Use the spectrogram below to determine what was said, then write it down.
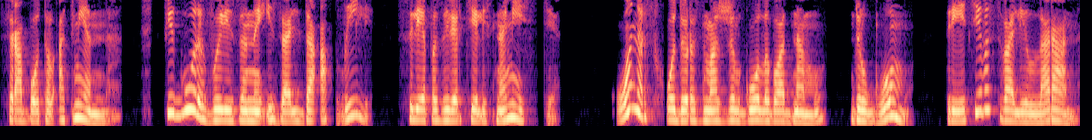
сработал отменно. Фигуры, вырезанные изо льда, оплыли, слепо завертелись на месте. Конор сходу размозжил голову одному, другому, третьего свалил Лоран.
